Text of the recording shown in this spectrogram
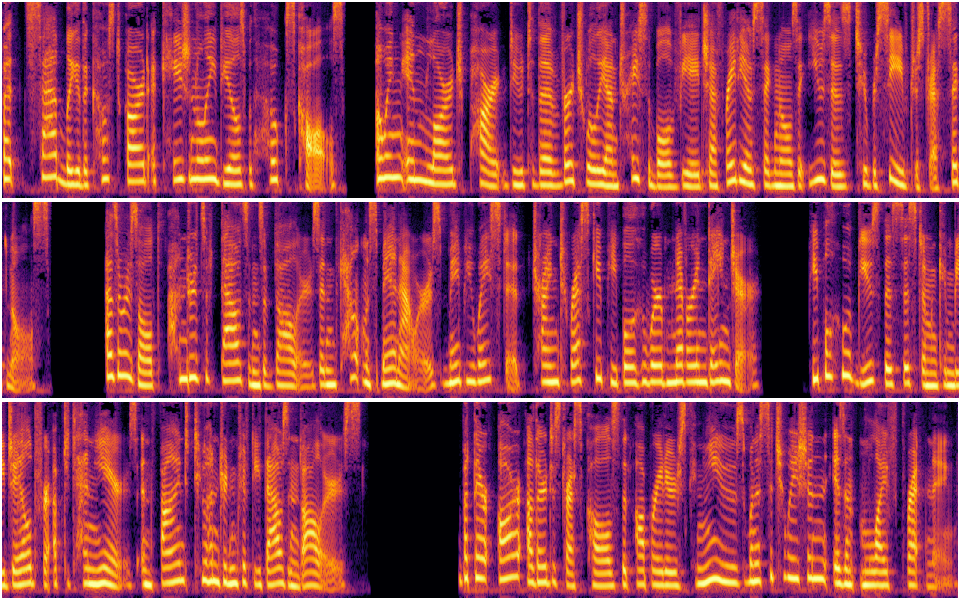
But sadly, the Coast Guard occasionally deals with hoax calls, owing in large part due to the virtually untraceable VHF radio signals it uses to receive distress signals. As a result, hundreds of thousands of dollars and countless man hours may be wasted trying to rescue people who were never in danger. People who abuse this system can be jailed for up to 10 years and fined $250,000. But there are other distress calls that operators can use when a situation isn't life threatening.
